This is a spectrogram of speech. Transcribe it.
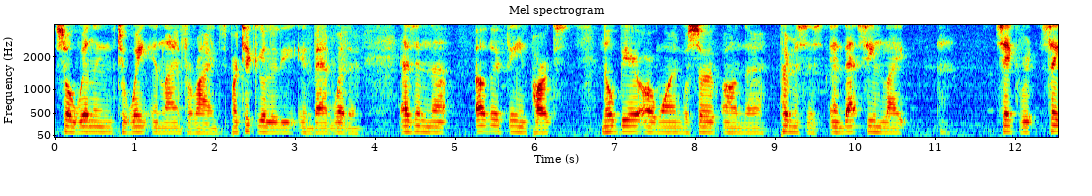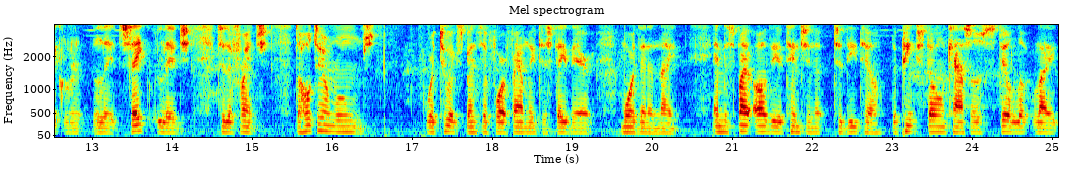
so willing to wait in line for rides, particularly in bad weather. As in the other theme parks, no beer or wine was served on the premises, and that seemed like sacred, sacrilege, sacrilege to the French. The hotel rooms were too expensive for a family to stay there more than a night. And despite all the attention to detail, the pink stone castles still looked like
